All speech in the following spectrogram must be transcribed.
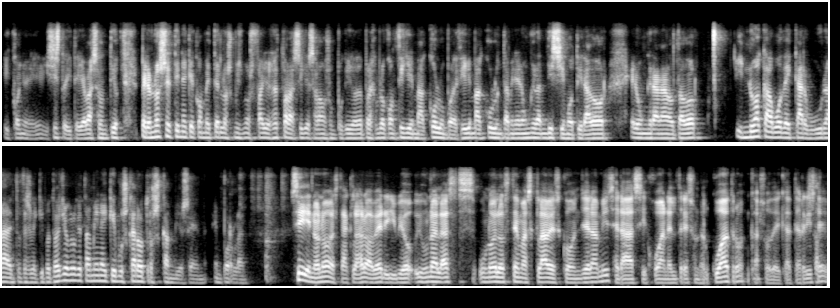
Y coño, insisto, y te llevas a un tío. Pero no se tiene que cometer los mismos fallos. Esto ahora sí que hablamos un poquito, de, por ejemplo, con CJ McCollum, porque CJ McCollum también era un grandísimo tirador, era un gran anotador. Y no acabó de carburar entonces el equipo. Entonces yo creo que también hay que buscar otros cambios en, en Portland. Sí, no, no, está claro. A ver, y, una de las, uno de los temas claves con Jeremy será si juega en el 3 o en el 4, en caso de que aterrice.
